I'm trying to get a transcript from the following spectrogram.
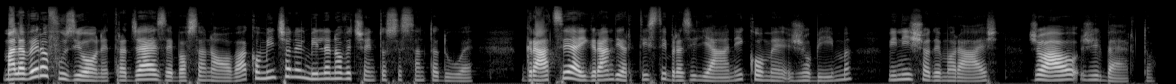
Ma la vera fusione tra jazz e bossa nova comincia nel 1962, grazie ai grandi artisti brasiliani come Jobim, Vinicio de Moraes, João Gilberto.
